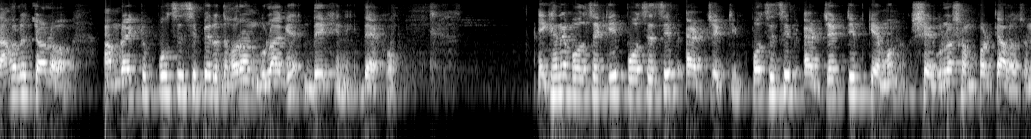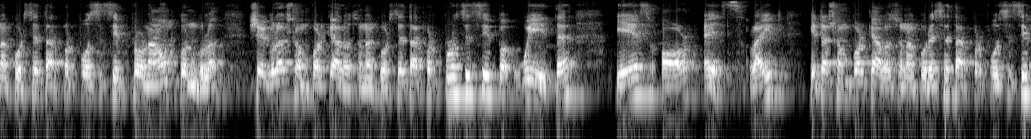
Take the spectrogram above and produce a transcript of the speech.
তাহলে চলো আমরা একটু পসেসিভের ধরনগুলো আগে দেখে নিই। দেখো এখানে বলছে কি পসেসিভ অ্যাডজেক্টিভ পসেসিভ অ্যাডজেক্টিভ কেমন? সেগুলো সম্পর্কে আলোচনা করছে, তারপর পসেসিভ প্রোনাউন কোনগুলো? সেগুলো সম্পর্কে আলোচনা করছে, তারপর possessive with s or s right এটা সম্পর্কে আলোচনা করেছে, তারপর পসেসিভ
